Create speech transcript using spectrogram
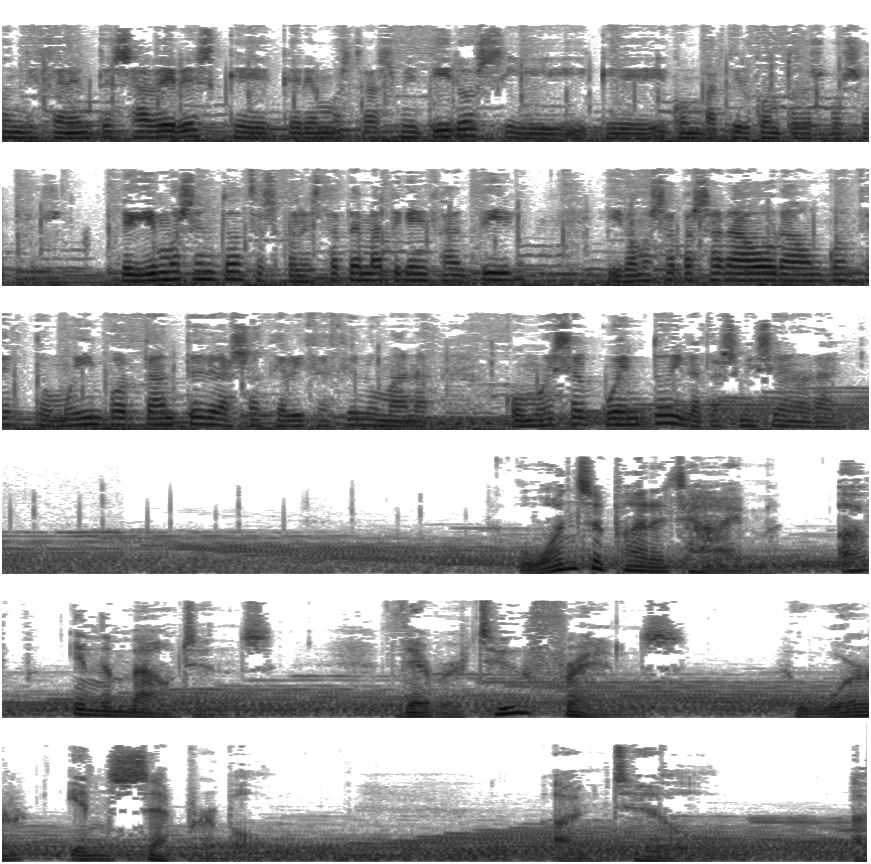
con diferentes saberes que queremos transmitiros y, que, compartir con todos vosotros. Seguimos entonces con esta temática infantil y vamos a pasar ahora a un concepto muy importante de la socialización humana, como es el cuento y la transmisión oral. Once upon a time, up in the mountains, there were two friends who were inseparable until a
